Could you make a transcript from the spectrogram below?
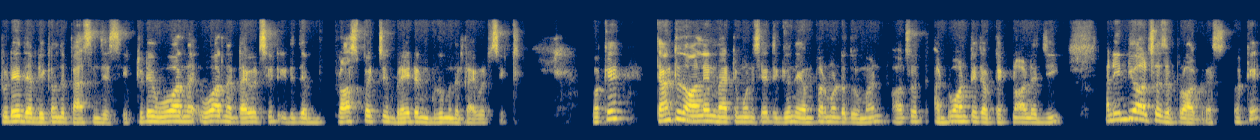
today they become the passenger seat. Today, who are the, who are the driver's seat? It is the prospective bride and groom in the driver's seat. Okay, thanks to the online matrimony site, given the empowerment of the woman, also advantage of technology, and India also has a progress. Okay,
